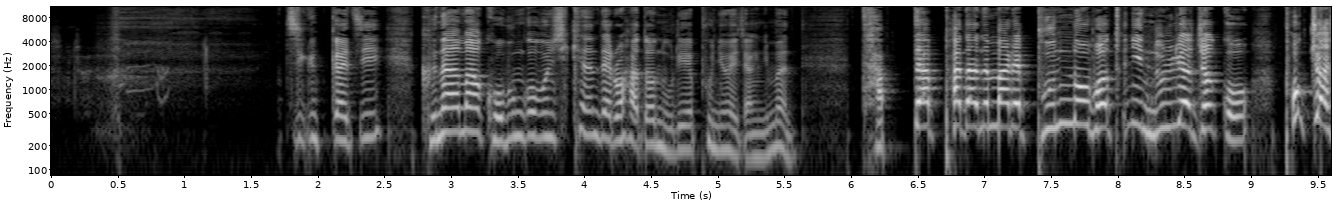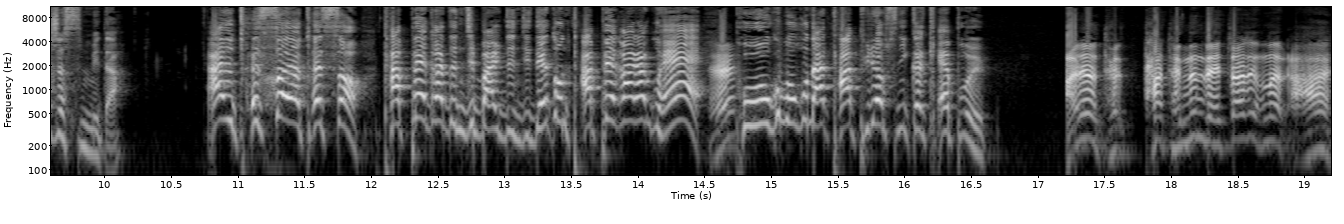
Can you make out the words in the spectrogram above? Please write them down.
진짜. 지금까지 그나마 고분고분 시키는 대로 하던 우리의 부녀 회장님은 답답하다는 말에 분노 버튼이 눌려졌고 폭주하셨습니다. 아유 됐어요 됐어 다 빼가든지 말든지 내 돈 다 빼가라고 해 예? 보고 보고 나 다 필요 없으니까 개뿔 아니야 되- 다 됐는데 짜증나. 아,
